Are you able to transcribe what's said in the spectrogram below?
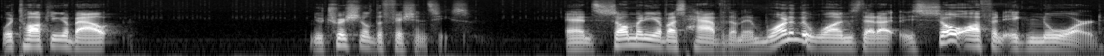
we're talking about nutritional deficiencies, and so many of us have them. And one of the ones that is so often ignored,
